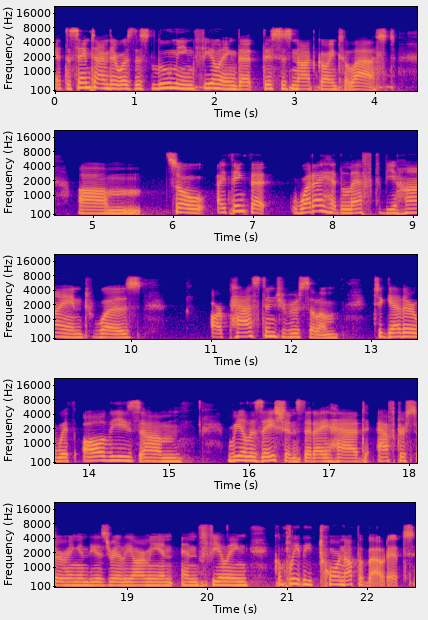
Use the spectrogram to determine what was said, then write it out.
At the same time, there was this looming feeling that this is not going to last. Um, so I think that what I had left behind was our past in Jerusalem together with all these um, realizations that I had after serving in the Israeli army and, and feeling completely torn up about it.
